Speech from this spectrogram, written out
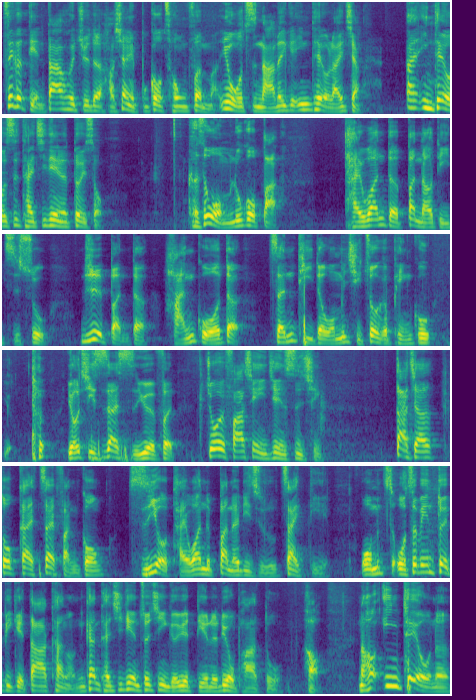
这个点大家会觉得好像也不够充分嘛？因为我只拿了一个 Intel 来讲，按 Intel 是台积电的对手。可是我们如果把台湾的半导体指数、日本的、韩国的整体的，我们一起做个评估，尤其是在十月份，就会发现一件事情：大家都在在反攻，只有台湾的半导体指数在跌。我们我这边对比给大家看哦，你看台积电最近一个月跌了六趴多，好，然后 Intel 呢，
